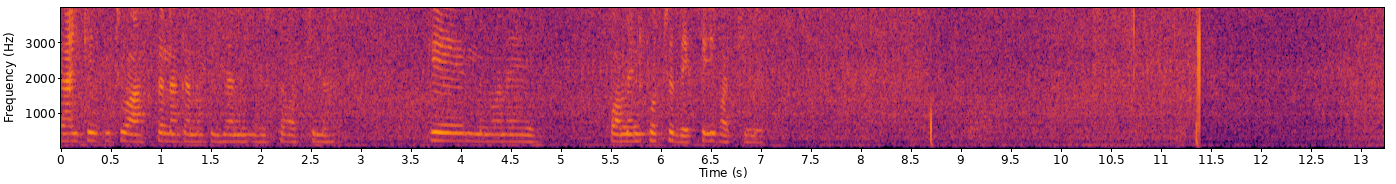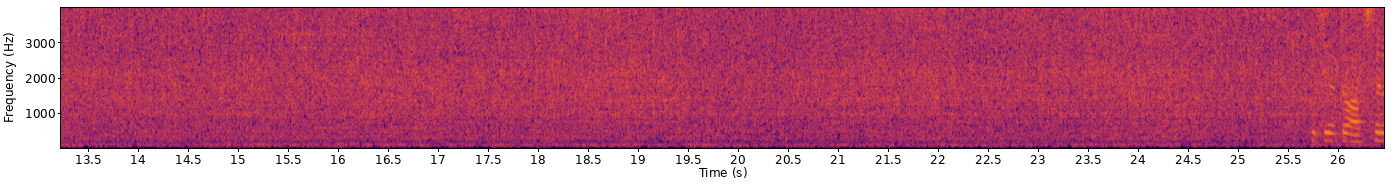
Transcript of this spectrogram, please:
লাইকের কিছু আসছে না কেন কি জানি বুঝতে পারছি না। কে মানে কমেন্ট করছে দেখতেই পাচ্ছি না। কিছু একটা অপশন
